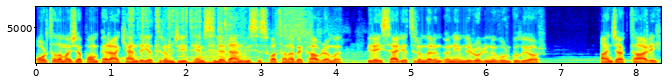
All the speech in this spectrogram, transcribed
Ortalama Japon perakende yatırımcıyı temsil eden Mrs. Watanabe kavramı, bireysel yatırımların önemli rolünü vurguluyor. Ancak tarih,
